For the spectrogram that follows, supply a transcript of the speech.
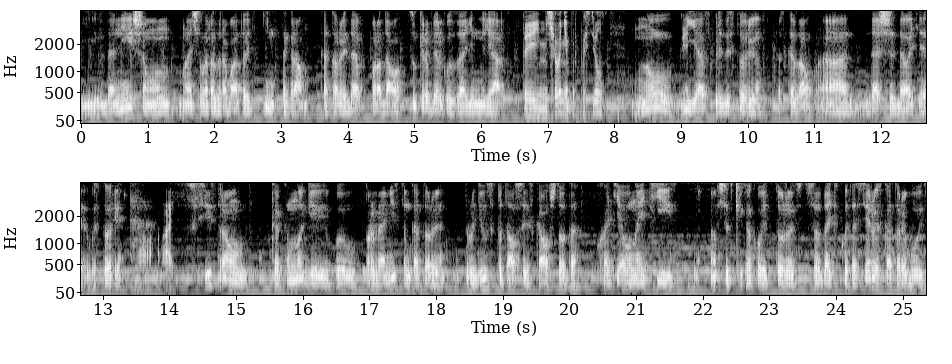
и в дальнейшем он начал разрабатывать Инстаграм, который да, продал Цукербергу за 1 миллиард. Ты ничего не пропустил? Ну, я в предысторию рассказал, а дальше давайте в истории. В Систром, как и многие, был программистом, который трудился, пытался, искал что-то. Хотел найти а, все-таки какой-то тоже создать какой-то сервис, который будет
